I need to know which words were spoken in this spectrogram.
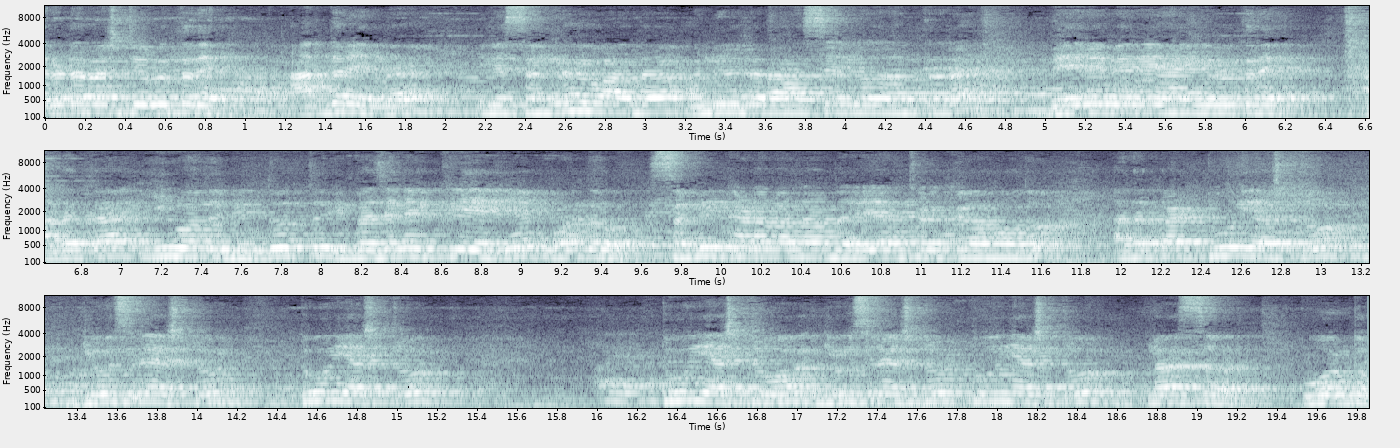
ಎರಡರಷ್ಟು ಇರುತ್ತದೆ ಆದ್ದರಿಂದ ಇಲ್ಲಿ ಸಂಗ್ರಹವಾದ ಅನಿಲದ ರಾಶಿ ಅನ್ನೋದಂತರ ಬೇರೆ ಬೇರೆ ಆಗಿರುತ್ತದೆ. ಅದಕ್ಕೆ ಈ ಒಂದು ವಿದ್ಯುತ್ ವಿಭಜನೆ ಕ್ರಿಯೆಗೆ ಒಂದು ಸಮೀಕರಣವನ್ನ ಬರೆಯ ಅಂತ ಹೇಳಿ ಕೇಳಬಹುದು ಅದಕ್ಕೆ ಟೂ ಎಷ್ಟು ಗಿವ್ಸ್ ಎಷ್ಟು ಟೂ ಎಷ್ಟು ಟೂ ಎಷ್ಟು ಗಿವ್ಸ್ ಎಷ್ಟು ಟೂ ಎಷ್ಟು ಪ್ಲಸ್ ಓ ಟು.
